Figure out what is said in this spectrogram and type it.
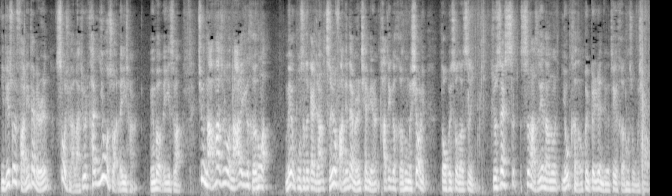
你别说法定代表人授权了，就是他又转了一层。明白我的意思吧？就哪怕是我拿了一个合同了，没有公司的盖章，只有法定代表人签名，他这个合同的效率都会受到质疑。就是在司司法实践当中，有可能会被认定这个合同是无效的。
